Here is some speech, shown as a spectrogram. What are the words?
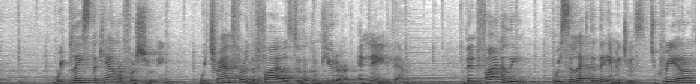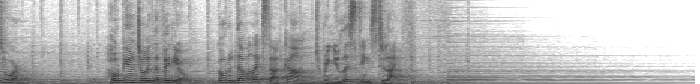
we placed the camera for shooting, we transferred the files to the computer and named them, then finally, we selected the images to create our tour. Hope you enjoyed the video. Go to doublex.com to bring your listings to life.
